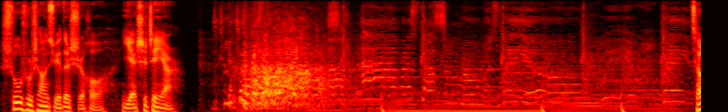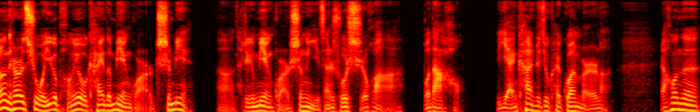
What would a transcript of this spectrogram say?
叔叔上学的时候也是这样。前两天去我一个朋友开的面馆吃面啊，他这个面馆生意，咱说实话啊，不大好，眼看着就快关门了。然后呢，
